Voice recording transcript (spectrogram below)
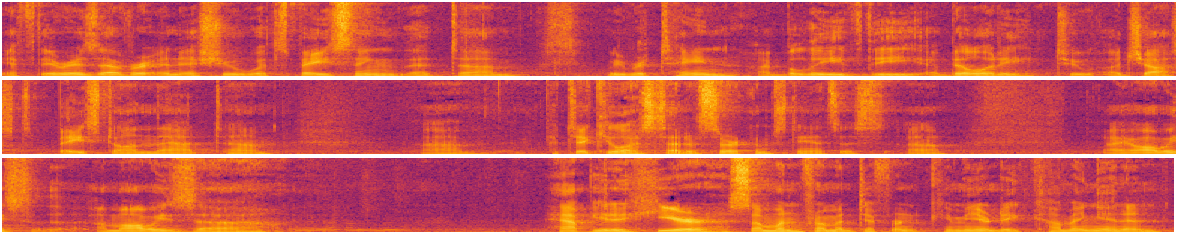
If there is ever an issue with spacing, that um, we retain, I believe, the ability to adjust based on that um, um, particular set of circumstances. Uh, I always, I'm always uh, happy to hear someone from a different community coming in and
